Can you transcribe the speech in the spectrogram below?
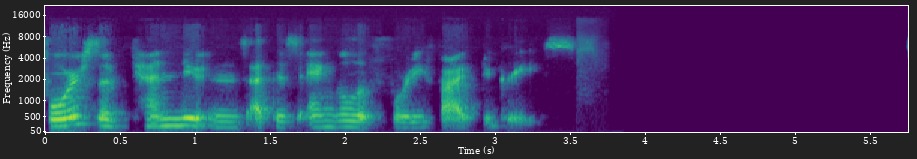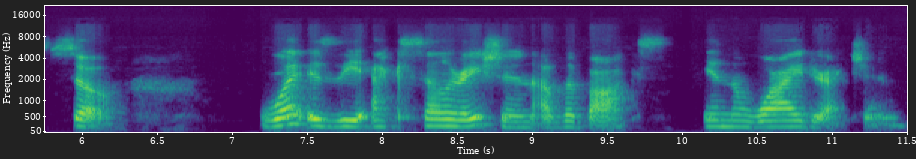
force of 10 newtons at this angle of 45 degrees. So what is the acceleration of the box in the y direction?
